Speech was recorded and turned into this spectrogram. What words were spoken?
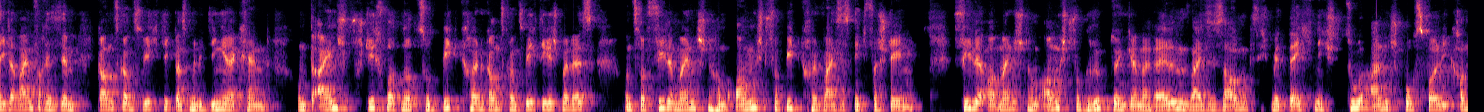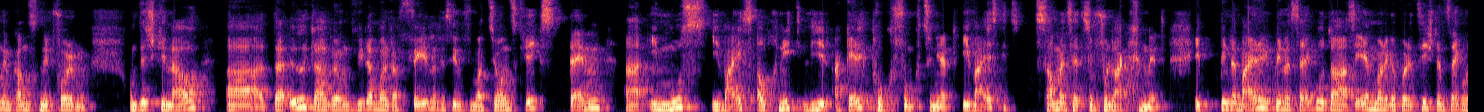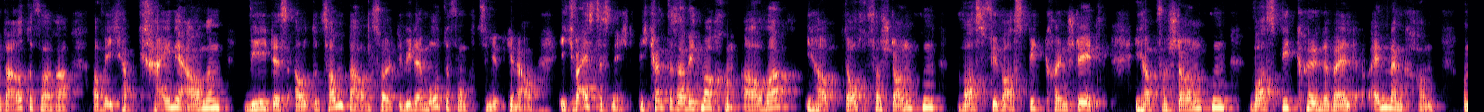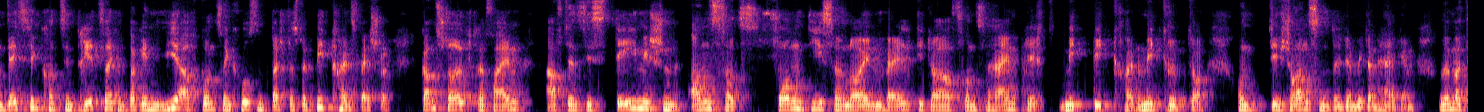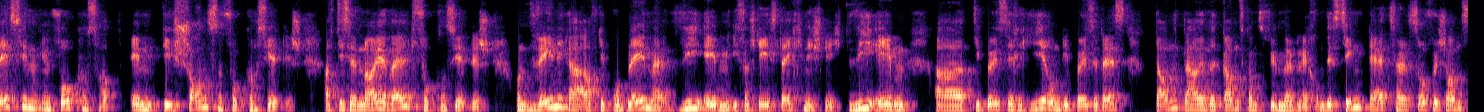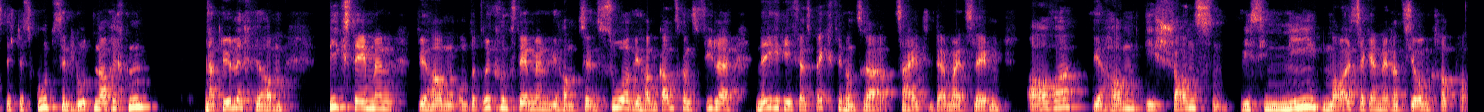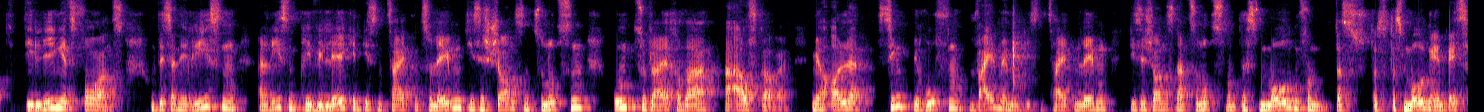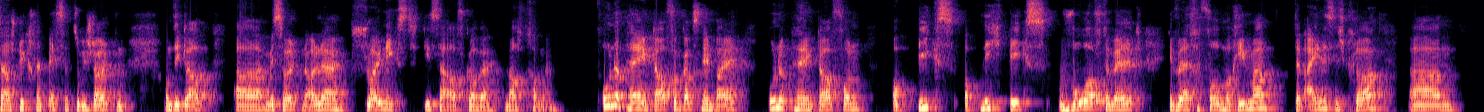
Ich glaube einfach, es ist eben ganz, ganz wichtig, dass man die Dinge erkennt. Und ein Stichwort noch zu Bitcoin, ganz, ganz wichtig ist mir das. Und zwar viele Menschen haben Angst vor Bitcoin, weil sie es nicht verstehen. Viele Menschen haben Angst vor Krypto im Generellen, weil sie sagen, es ist mir technisch zu anspruchsvoll, ich kann dem Ganzen nicht folgen. Und das ist genau äh, der Irrglaube und wieder mal der Fehler des Informationskriegs, denn äh, ich muss, ich weiß auch nicht, wie ein Gelddruck funktioniert. Ich weiß die Zusammensetzung von Lacken nicht. Ich bin der Meinung, ich bin ein sehr guter, als ehemaliger Polizist, ein sehr guter Autofahrer, Beifahrer, aber ich habe keine Ahnung, wie das Auto zusammenbauen sollte, wie der Motor funktioniert genau. Ich weiß das nicht. Ich könnte das auch nicht machen, aber ich habe doch verstanden, was für was Bitcoin steht. Ich habe verstanden, was Bitcoin in der Welt ändern kann. Und deswegen konzentriert euch, und da gehen wir auch bei unseren Kursen, beispielsweise bei Bitcoin Special, ganz stark darauf ein, auf den systemischen Ansatz von dieser neuen Welt, die da auf uns reinbricht, mit Bitcoin, mit Krypto und die Chancen, die damit einhergehen. Und wenn man das im, im Fokus hat, eben die Chancen fokussiert ist, auf diese neue Welt fokussiert ist und weniger auf die Probleme, wie eben, ich verstehe es technisch nicht, wie eben äh, die böse Regierung, die böse das, dann glaube ich, wird ganz, ganz viel möglich. Und es sind derzeit so viele Chancen, das ist das gut, sind gute Nachrichten. Natürlich, wir haben Peaks-Themen, wir haben Unterdrückungsthemen, wir haben Zensur, wir haben ganz, ganz viele negative Aspekte in unserer Zeit, in der wir jetzt leben. Aber wir haben die Chancen, wie sie niemals eine Generation gehabt hat. Die liegen jetzt vor uns. Und das ist eine riesen, ein riesen Privileg, in diesen Zeiten zu leben, diese Chancen zu nutzen und zugleich aber eine Aufgabe. Wir alle sind berufen, weil wir in diesen Zeiten leben, diese Chancen auch zu nutzen und das Morgen von, das, das, das Morgen ein besser, ein Stück weit besser zu gestalten. Und ich glaube, äh, wir sollten alle schleunigst schleunigst dieser Aufgabe nachkommen. Unabhängig davon, ganz nebenbei, unabhängig davon, ob Bigs, ob nicht Bigs, wo auf der Welt, in welcher Form auch immer. Denn eines ist klar, ähm,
